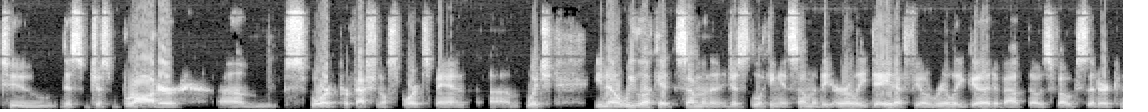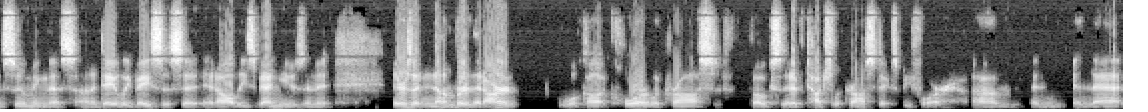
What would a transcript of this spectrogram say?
to this just broader um, sport, professional sports fan, um, which, you know, we look at some of the, just looking at some of the early data, feel really good about those folks that are consuming this on a daily basis at, at all these venues. And it, there's a number that aren't, we'll call it core lacrosse folks that have touched lacrosse sticks before. Um, and, and that,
